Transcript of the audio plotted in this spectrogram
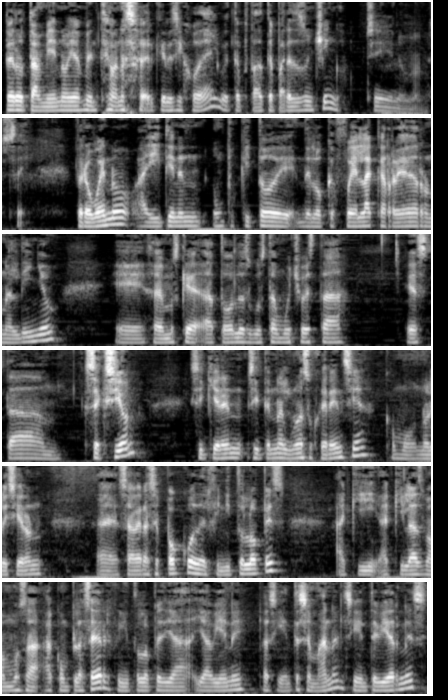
pero también obviamente van a saber que eres hijo de él, güey, te, te, pareces un chingo. Sí, no mames. Sí. Pero bueno, ahí tienen un poquito de, de lo que fue la carrera de Ronaldinho. Eh, sabemos que a todos les gusta mucho esta, esta um, sección. Si quieren, si tienen alguna sugerencia, como nos lo hicieron eh, saber hace poco del Finito López, aquí, aquí las vamos a, a complacer. El Finito López ya, ya viene la siguiente semana, el siguiente viernes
